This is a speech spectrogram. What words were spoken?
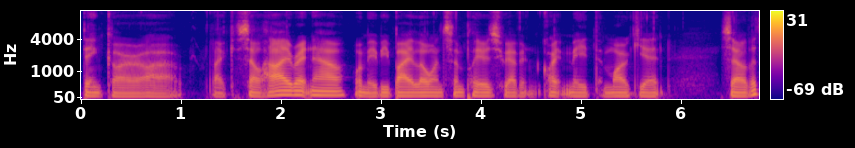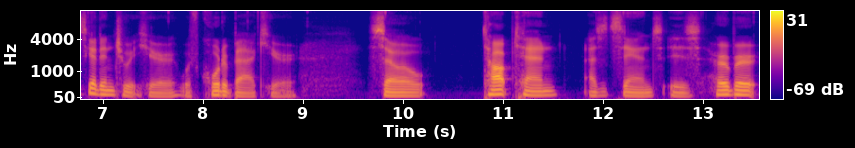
think are uh, like sell high right now, or maybe buy low on some players who haven't quite made the mark yet. So let's get into it here with quarterback here. So, top 10 as it stands is Herbert,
